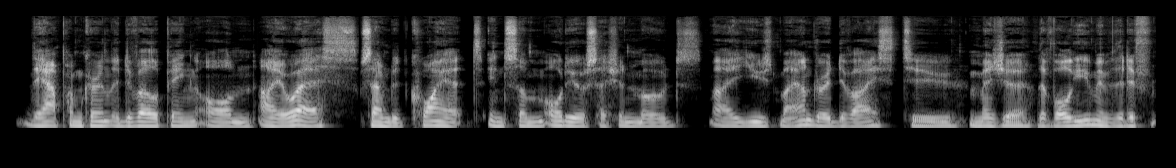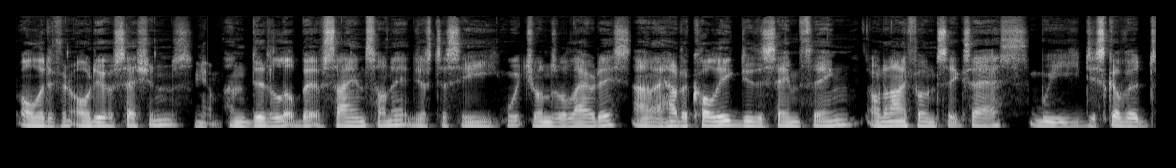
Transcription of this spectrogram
The app I'm currently developing on iOS sounded quiet in some audio session modes. I used my Android device to measure the volume of the different all the different audio sessions yeah. and did a little bit of science on it just to see which ones were loudest. And I had a colleague do the same thing on an iPhone 6s. We discovered,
